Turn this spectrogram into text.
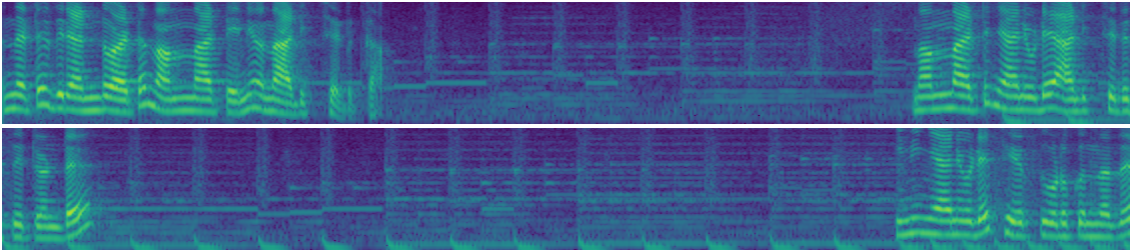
എന്നിട്ട് ഇത് രണ്ടുമായിട്ട് നന്നായിട്ട് ഇനി ഒന്ന് അടിച്ചെടുക്കാം. നന്നായിട്ട് ഞാനിവിടെ അടിച്ചെടുത്തിട്ടുണ്ട്. ഇനി ഞാനിവിടെ ചേർത്ത് കൊടുക്കുന്നത്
